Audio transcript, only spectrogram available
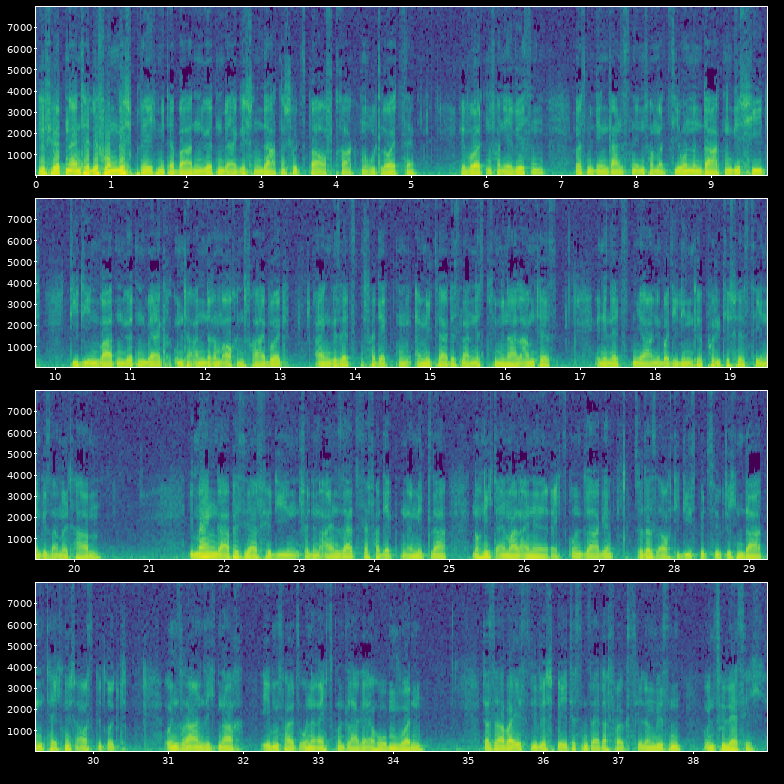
Wir führten ein Telefongespräch mit der baden-württembergischen Datenschutzbeauftragten Ruth Leutze. Wir wollten von ihr wissen, was mit den ganzen Informationen und Daten geschieht, die die in Baden-Württemberg, unter anderem auch in Freiburg, eingesetzten verdeckten Ermittler des Landeskriminalamtes in den letzten Jahren über die linke politische Szene gesammelt haben. Immerhin gab es ja für, die, für den Einsatz der verdeckten Ermittler noch nicht einmal eine Rechtsgrundlage, sodass auch die diesbezüglichen Daten technisch ausgedrückt unserer Ansicht nach ebenfalls ohne Rechtsgrundlage erhoben wurden. Das aber ist, wie wir spätestens seit der Volkszählung wissen, unzulässig.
